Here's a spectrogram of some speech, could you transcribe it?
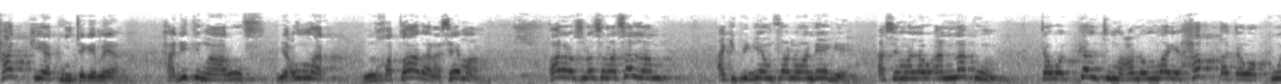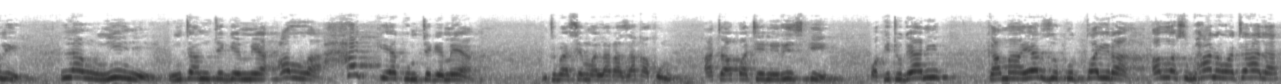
Haki ya kumtegemea. Hadithi maarufu ya Umar bin Khattab anasema qala Rasulullah sallallahu alaihi wasallam akipigia mfano wa ndege asema lau annakum tawakkaltum ala Allah haqqa tawakkuli lau nyinyi mtamtegemea Allah haki ya kumtegemea. Mtume asema la razaqakum. Atawapatieni riski kwa kitu gani? Kama yarzuqu tayra Allah subhanahu wa ta'ala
